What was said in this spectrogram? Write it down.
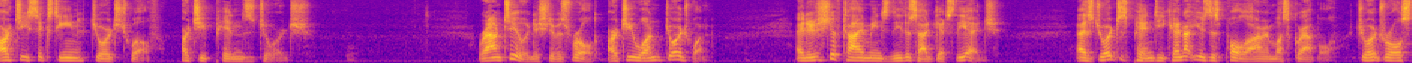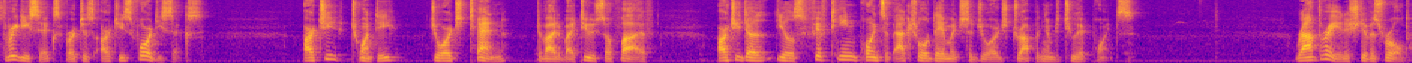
Archie 16, George 12. Archie pins George. Round 2, initiative is rolled. Archie 1, George 1. An initiative tie means neither side gets the edge. As George is pinned, he cannot use his polearm and must grapple. George rolls 3d6 versus Archie's 4d6. Archie 20, George 10, divided by 2, so 5. Archie does, deals 15 points of actual damage to George, dropping him to 2 hit points. Round 3, initiative is rolled.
